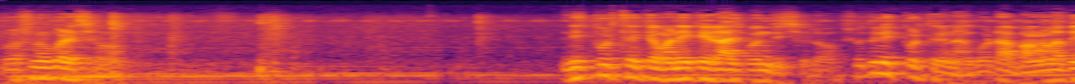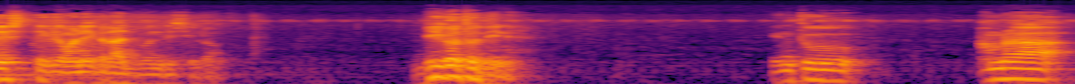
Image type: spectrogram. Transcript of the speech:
প্রশ্ন করেছ। নিতপুর থেকে অনেকে রাজবন্দী ছিল। শুধু নিতপুর থেকে না, গোটা বাংলাদেশ থেকে অনেক রাজবন্দী ছিল। বিগত দিনে। কিন্তু আমরা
